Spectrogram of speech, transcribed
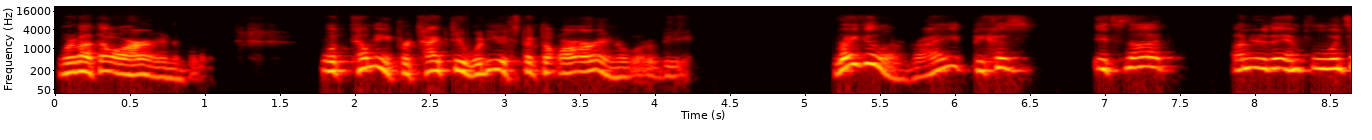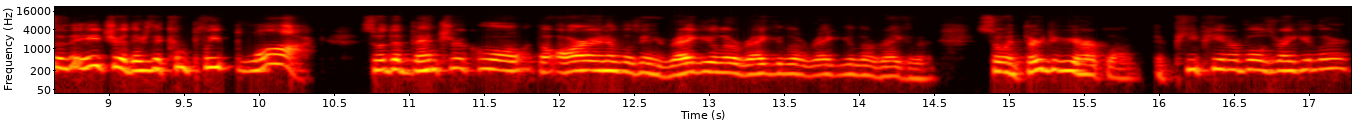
What about the RR interval? Well, tell me for type 2, what do you expect the RR interval to be? Regular, right? Because it's not under the influence of the atria. There's a complete block. So the ventricle, the R interval is going to be regular, regular, regular, regular. So in third degree heart block, the PP interval is regular,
